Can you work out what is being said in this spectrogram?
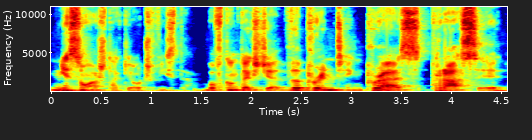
nie są aż takie oczywiste, bo w kontekście the printing press, prasy,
